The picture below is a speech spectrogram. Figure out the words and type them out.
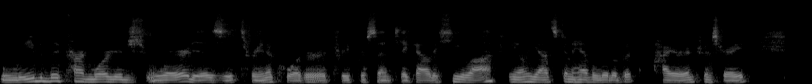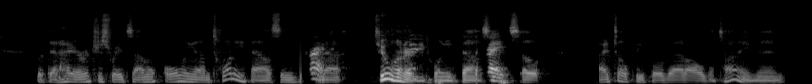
leave the current mortgage where it is at three and a quarter or three percent. Take out a HELOC. You know, yeah, it's going to have a little bit higher interest rate, but that higher interest rate's on only on 20,000, Correct. not 220,000. Right. So I tell people that all the time, and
